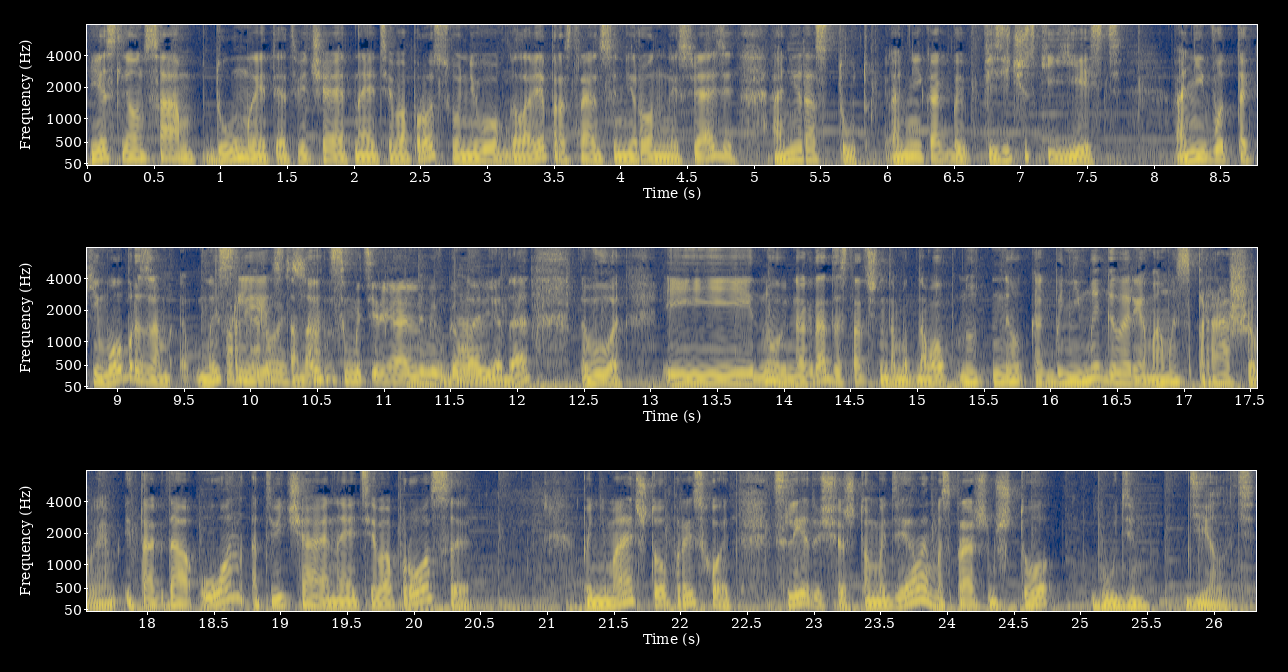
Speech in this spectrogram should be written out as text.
Если он сам думает и отвечает на эти вопросы, у него в голове простраиваются нейронные связи, они растут, они как бы физически есть они вот таким образом э, мысли становятся материальными в голове, да. да? Вот. И, ну, иногда достаточно там одного, ну, ну, как бы не мы говорим, а мы спрашиваем. И тогда он, отвечая на эти вопросы, понимает, что происходит. Следующее, что мы делаем, мы спрашиваем, что будем делать.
